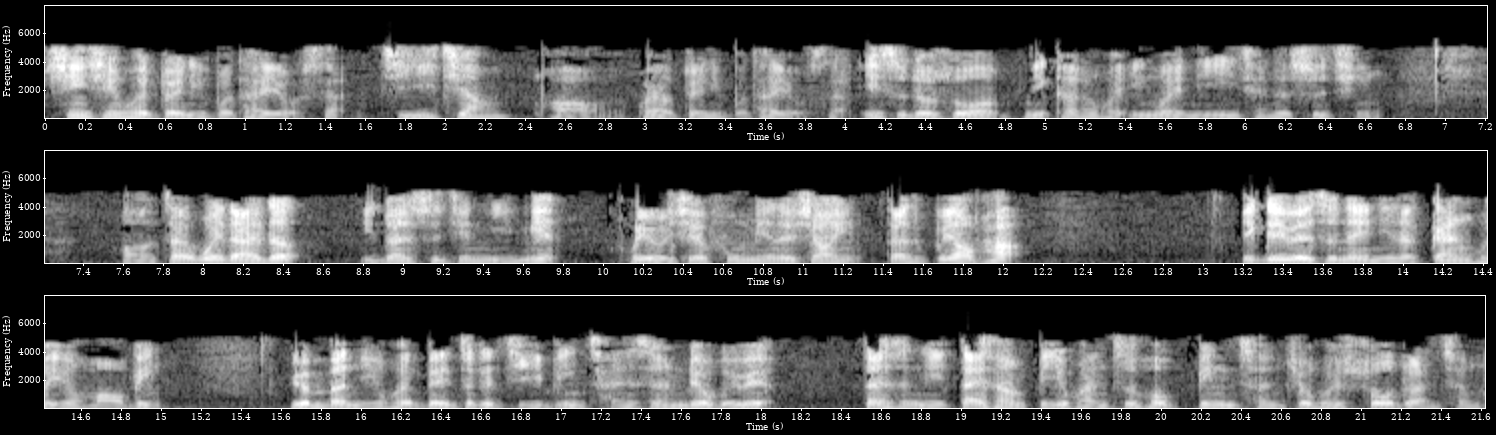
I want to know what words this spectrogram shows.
星星会对你不太友善，即将哈会要对你不太友善，意思就是说，你可能会因为你以前的事情啊，在未来的一段时间里面会有一些负面的效应，但是不要怕，一个月之内你的肝会有毛病，原本你会被这个疾病缠身六个月，但是你戴上闭环之后，病程就会缩短成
